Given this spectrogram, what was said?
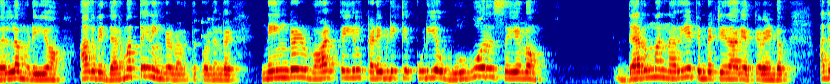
வெல்ல முடியும். ஆகவே தர்மத்தை நீங்கள் வளர்த்து கொள்ளுங்கள். நீங்கள் வாழ்க்கையில் கடைபிடிக்கக்கூடிய ஒவ்வொரு செயலும் தர்மம் நிறைய பின்பற்றியதாக இருக்க வேண்டும். அந்த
